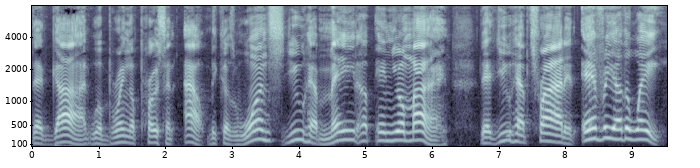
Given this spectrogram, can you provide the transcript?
that God will bring a person out because once you have made up in your mind that you have tried it every other way,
